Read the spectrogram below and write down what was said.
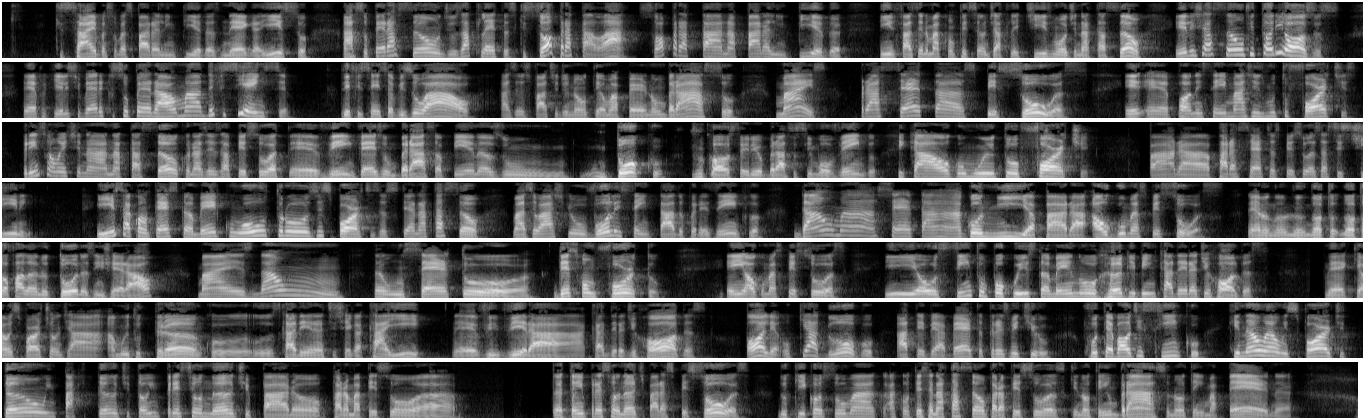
que saiba sobre as Paralimpíadas nega isso, a superação de os atletas que só para estar tá lá, só para estar tá na Paralimpíada e fazendo uma competição de atletismo ou de natação, eles já são vitoriosos. É, porque eles tiveram que superar uma deficiência. Deficiência visual, às vezes o fato de não ter uma perna um braço, mas para certas pessoas é, é, podem ser imagens muito fortes, principalmente na natação, quando às vezes a pessoa é, vê, em vez de um braço, apenas um, um toco, no qual seria o braço se movendo, fica algo muito forte para, para certas pessoas assistirem. E isso acontece também com outros esportes. Eu citei a natação, mas eu acho que o vôlei sentado, por exemplo, dá uma certa agonia para algumas pessoas. Né? Não, não, não estou falando todas em geral, mas dá um, um certo desconforto em algumas pessoas. E eu sinto um pouco isso também no rugby em cadeira de rodas, né, que é um esporte onde há, há muito tranco, os cadeirantes chegam a cair, né, virar a cadeira de rodas. Olha, o que a Globo, a TV aberta, transmitiu? Futebol de 5, que não é um esporte tão impactante, tão impressionante para, para uma pessoa, não é tão impressionante para as pessoas do que costuma acontecer natação para pessoas que não têm um braço, não têm uma perna.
